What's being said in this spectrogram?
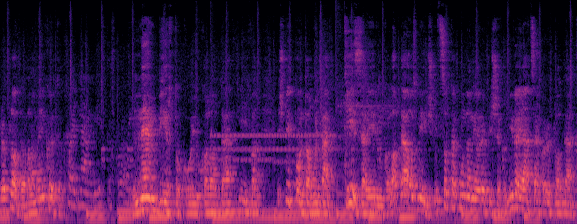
röplabda? Valamelyik kötök? Hogy nem birtokolom. nem birtokoljuk a labdát, így van. És mit mondtam, hogy bár kézzel érünk a labdához, mégis mit szoktak mondani a röpisek, hogy mivel játszák a röplabdát?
